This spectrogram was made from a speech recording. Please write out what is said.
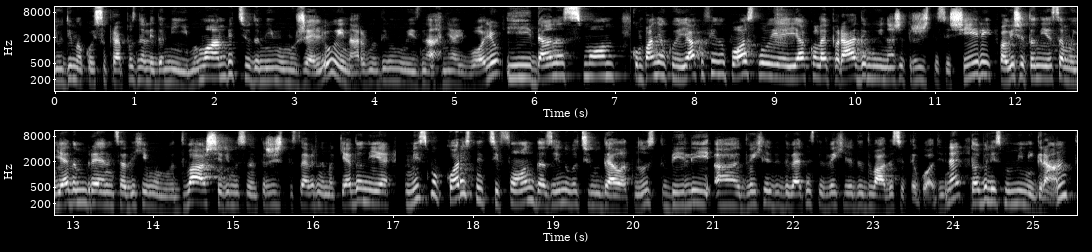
ljudima koji su prepoznali da mi imamo ambiciju, da mi imamo želju i naravno da imamo i znanja i volju. I danas smo kompanija koja jako fino posluje i jako lepo radimo i naše tržište se širi, pa više to nije samo jedan brend, sad ih imamo dva, širimo se na tržište Severne Makedonije. Mi smo korisnici fonda za inovacijnu delatnost bili 2019-2020. godine. Dobili smo mini grant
